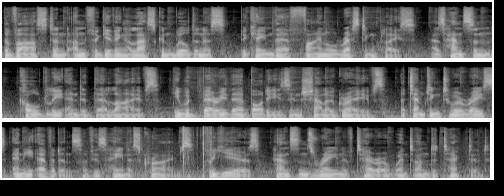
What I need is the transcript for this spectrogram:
The vast and unforgiving Alaskan wilderness became their final resting place, as Hansen coldly ended their lives. He would bury their bodies in shallow graves, attempting to erase any evidence of his heinous crimes. For years, Hansen's reign of terror went undetected.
